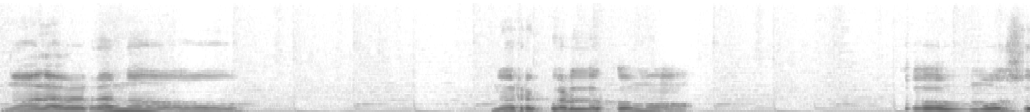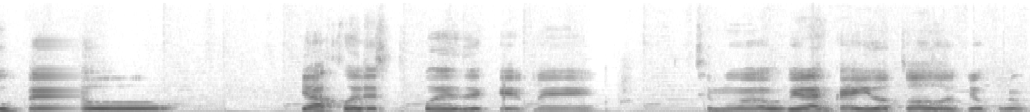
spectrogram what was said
No, la verdad no. No recuerdo cómo. Cómo supe, pero ya fue después de que me. Se me hubieran caído todos, yo creo.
